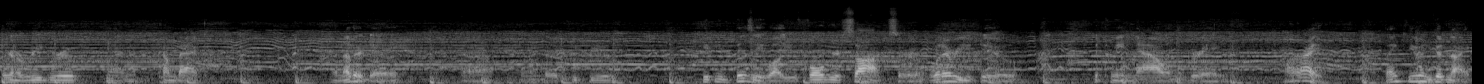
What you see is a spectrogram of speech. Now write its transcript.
we're gonna regroup and come back another day uh, and uh, keep you keep you busy while you fold your socks or whatever you do between now and the grave. All right. Thank you and good night.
